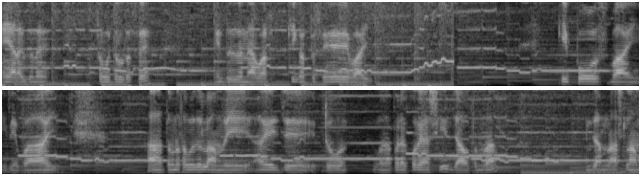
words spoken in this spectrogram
এই আরেকজনে ছবি তুলতেছে। এই দুজনে আবার কি করতেছে ভাই। কি পোস ভাই? রে ভাই। তোমরা সবাই চলো আমি, এই যে একটু ঘোরাফেরা করে আসি, যাও তোমরা। যে আমরা আসলাম।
